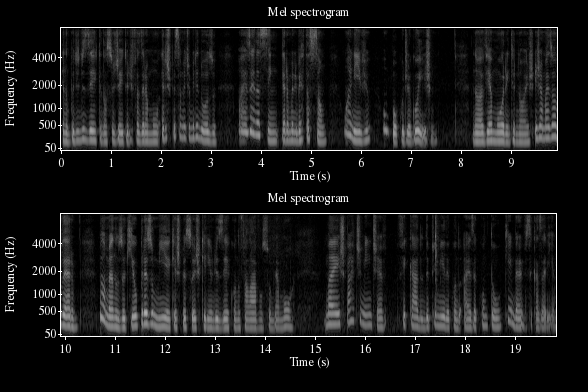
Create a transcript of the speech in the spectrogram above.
eu não pude dizer que nosso jeito de fazer amor era especialmente habilidoso, mas ainda assim era uma libertação, um alívio, um pouco de egoísmo. Não havia amor entre nós e jamais houvera. Pelo menos o que eu presumia que as pessoas queriam dizer quando falavam sobre amor, mas parte de mim tinha ficado deprimida quando Isaac contou que em breve se casaria.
